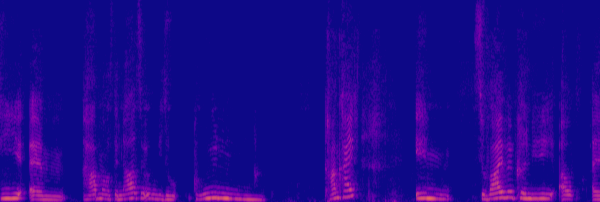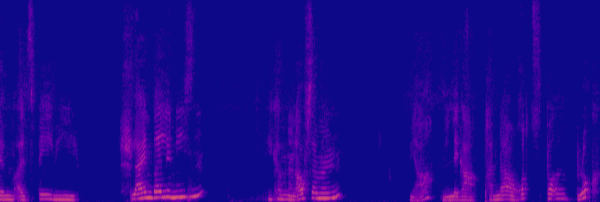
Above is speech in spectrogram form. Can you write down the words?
die ähm, haben aus der Nase irgendwie so grün Krankheit. In Survival können die auch ähm, als Baby Schleimbälle niesen. Die kann man dann aufsammeln. Ja, lecker Panda Rotzblock.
